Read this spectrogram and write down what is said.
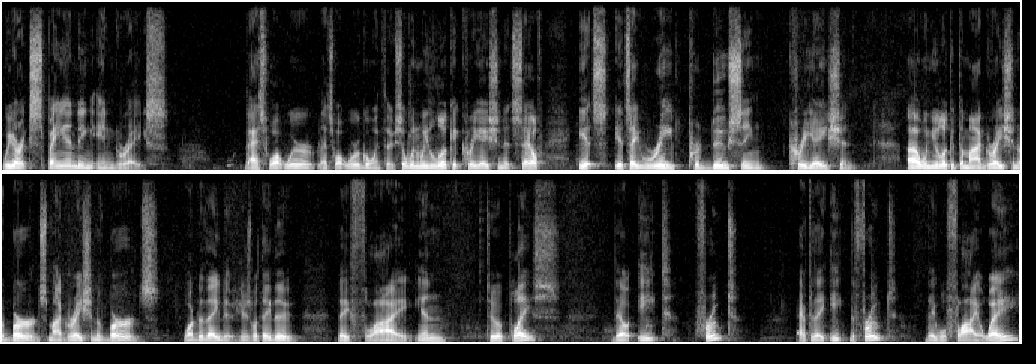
We are expanding in grace. That's what we're that's what we're going through. So when we look at creation itself, it's it's a reproducing creation. Uh, when you look at the migration of birds, migration of birds, what do they do? Here's what they do they fly into a place, they'll eat fruit. After they eat the fruit, they will fly away.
